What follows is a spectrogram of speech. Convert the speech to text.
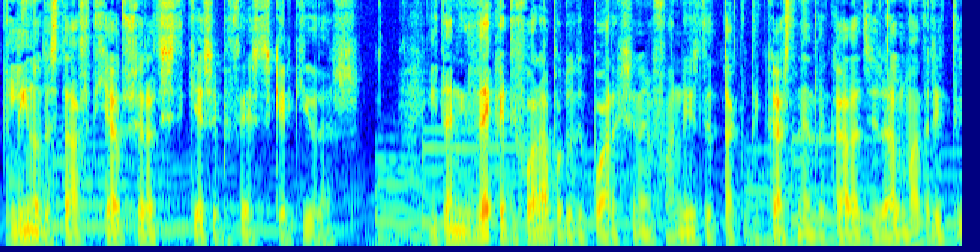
κλείνοντας τα αυτιά του σε ρατσιστικές επιθέσεις της κερκίδας. Ήταν η δέκατη φορά από τότε που άρχισε να εμφανίζεται τακτικά στην ενδεκάδα της Ρεάλ Μαδρίτη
